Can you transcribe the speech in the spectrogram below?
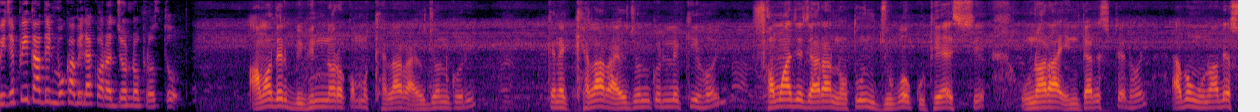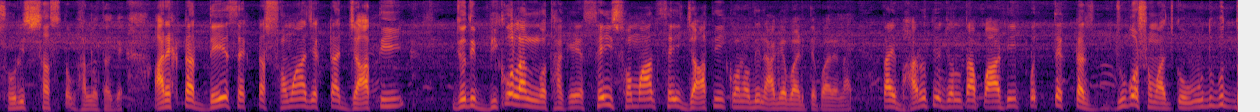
বিজেপি তাদের মোকাবিলা করার জন্য প্রস্তুত। আমাদের বিভিন্ন রকম খেলার আয়োজন করি। কেন খেলার আয়োজন করলে কি হয়? সমাজে যারা নতুন যুবক উঠে আসছে ওনারা ইন্টারেস্টেড হয় এবং ওনাদের শরীর স্বাস্থ্য ভালো থাকে। আর একটা দেশ, একটা সমাজ, একটা জাতি যদি বিকলাঙ্গ থাকে, সেই সমাজ, সেই জাতি কোনোদিন আগে বাড়তে পারে না। তাই ভারতীয় জনতা পার্টি প্রত্যেকটা যুব সমাজকে উদ্বুদ্ধ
